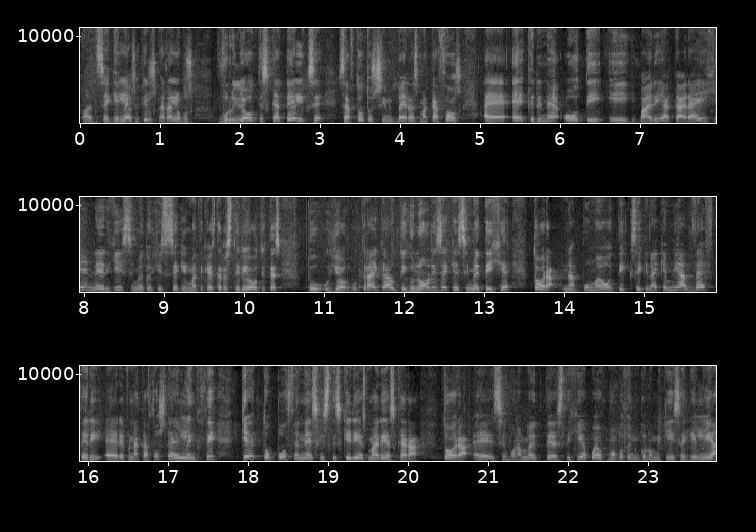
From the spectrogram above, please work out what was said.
ο αντισαγγελέα, ο κ. Χαράλαμπος Βουρλιώτης, κατέληξε σε αυτό το συμπέρασμα, καθώς ε, έκρινε ότι η Μαρία Καρά είχε ενεργή συμμετοχή στις εγκληματικές δραστηριότητες του Γιώργου Τράικα, ότι γνώριζε και συμμετείχε. Τώρα, να πούμε ότι ξεκινά και μία δεύτερη έρευνα, καθώς θα ελεγχθεί και το πόθεν έσχεση της κυρίας Μαρίας Καρά. Τώρα, ε, σύμφωνα με τα στοιχεία που έχουμε από την Οικονομική Εισαγγελία,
